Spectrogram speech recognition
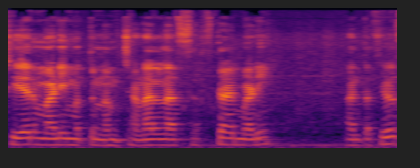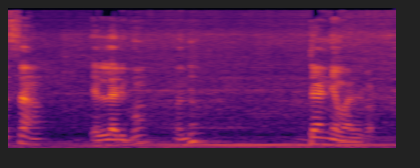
ಶೇರ್ ಮಾಡಿ ಮತ್ತು ನಮ್ಮ ಚಾನಲ್ನ ಸಬ್ಸ್ಕ್ರೈಬ್ ಮಾಡಿ ಅಂತ ತಿಳಿಸ ಎಲ್ಲರಿಗೂ ಒಂದು ಧನ್ಯವಾದಗಳು.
